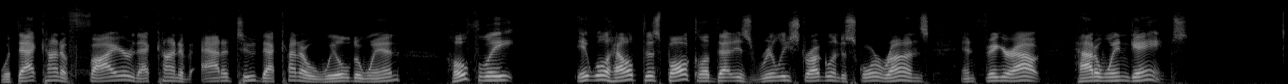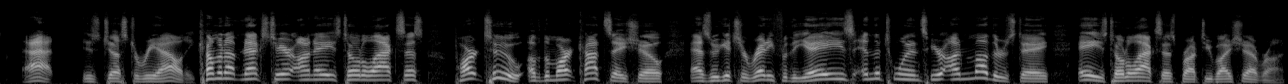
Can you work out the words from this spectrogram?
with that kind of fire, that kind of attitude, that kind of will to win. Hopefully, it will help this ball club that is really struggling to score runs and figure out how to win games. That is just a reality. Coming up next here on A's Total Access, part two of the Mark Kotsay Show as we get you ready for the A's and the Twins here on Mother's Day. A's Total Access brought to you by Chevron.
